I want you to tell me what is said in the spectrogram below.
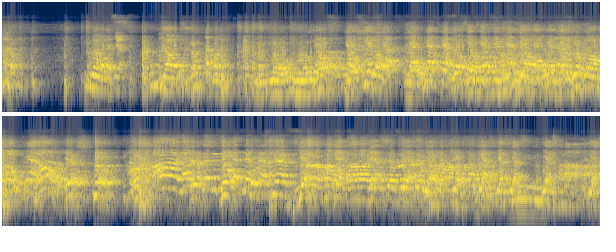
No. No. Yes. No. No. No. No. No. Yes. Yes. Yes. Yes. Yes. Yes. Yes. Yes. Yes. Yes. Yes. Yes. Yes. Yes. Yes. No. Yeah. Yes. No. Ah, yes. Yes. Yes. No. Yes. Yes. Yes. Yes. Yes. Yes. Yes. Yes. Yes. Yes. Yes. Yes. Yes.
